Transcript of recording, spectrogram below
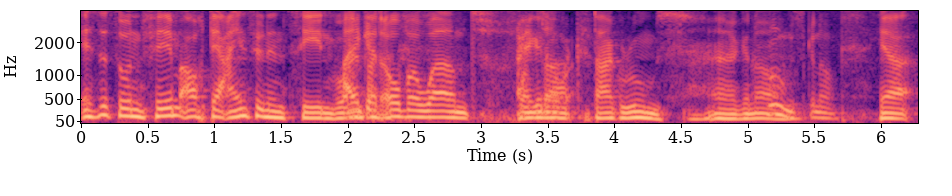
ist es so ein Film auch der einzelnen Szenen, wo I einfach, get overwhelmed von I Dark. Dark Rooms, äh, genau. Rooms, genau. Ja,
